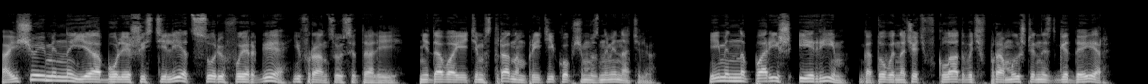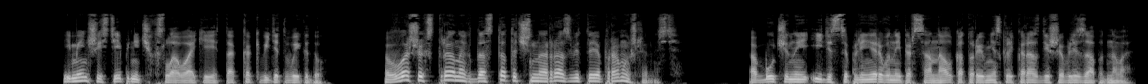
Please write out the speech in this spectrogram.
А еще именно я более шести лет ссорю ФРГ и Францию с Италией, не давая этим странам прийти к общему знаменателю. Именно Париж и Рим готовы начать вкладывать в промышленность ГДР и меньшей степени Чехословакии, так как видят выгоду. В ваших странах достаточно развитая промышленность. Обученный и дисциплинированный персонал, который в несколько раз дешевле западного.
